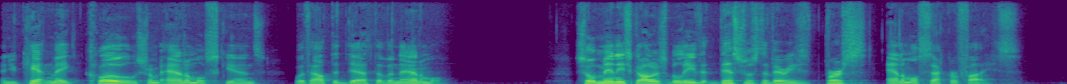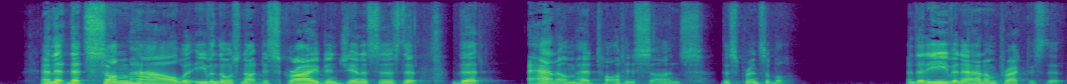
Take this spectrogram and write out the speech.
And you can't make clothes from animal skins without the death of an animal. So many scholars believe that this was the very first animal sacrifice. And that, that somehow, even though it's not described in Genesis, that, that Adam had taught his sons this principle. And that Eve and Adam practiced it.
